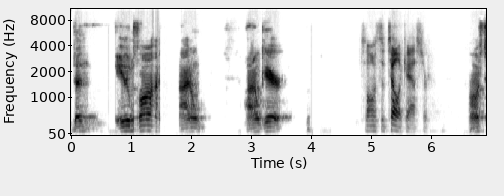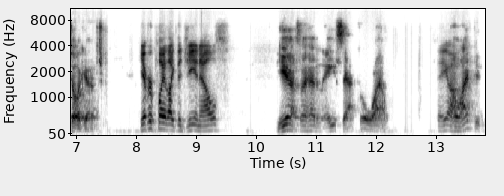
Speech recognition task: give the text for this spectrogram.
doesn't either one's fine. I don't I don't care. As long as it's a Telecaster. As long Almost Telecaster. You ever play like the G and Ls? Yes, I had an ASAT for a while. They I are liked it.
